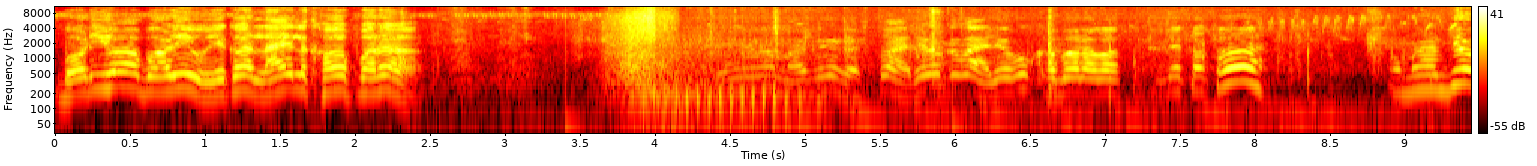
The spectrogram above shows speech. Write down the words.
બળ્યું હો બળ્યું. એક વાર લાય એટલે ખબર રસ્તો હાર્યો કે હાર્યો હું ખબર હવે. લે કાકો. હમણાં આવજો.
